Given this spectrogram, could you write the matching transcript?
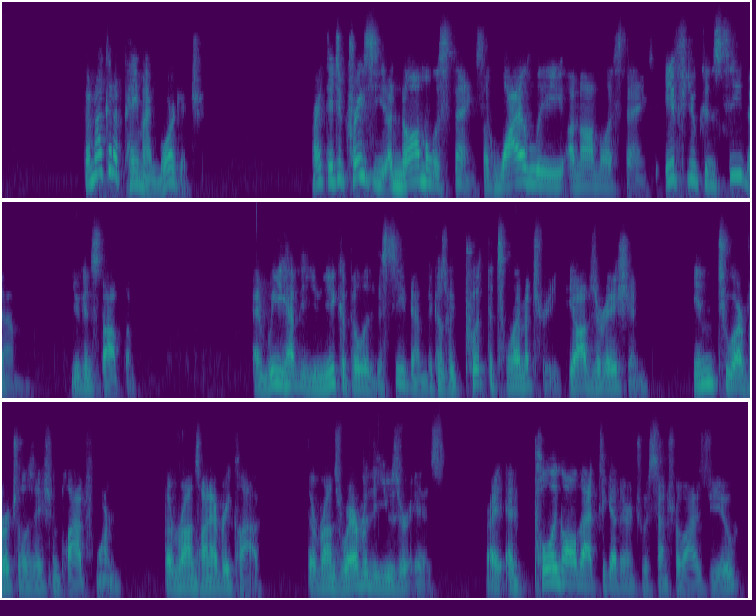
they're not going to pay my mortgage. Right? They do crazy anomalous things, like wildly anomalous things. If you can see them, you can stop them. And we have the unique ability to see them because we put the telemetry, the observation, into our virtualization platform that runs on every cloud, that runs wherever the user is, right? And pulling all that together into a centralized view,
